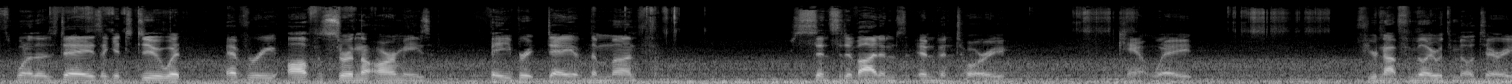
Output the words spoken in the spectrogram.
It's one of those days I get to do what every officer in the Army's favorite day of the month sensitive items inventory. Can't wait. If you're not familiar with the military,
